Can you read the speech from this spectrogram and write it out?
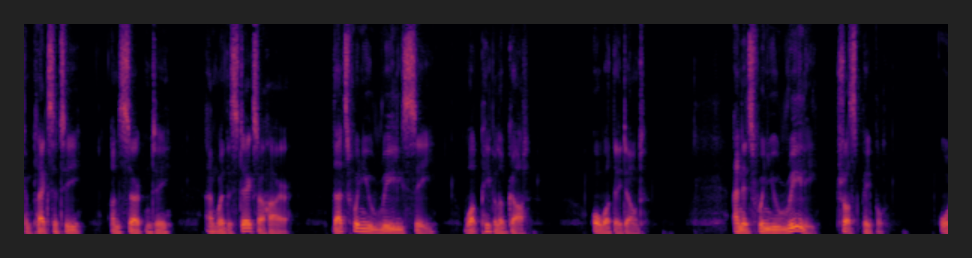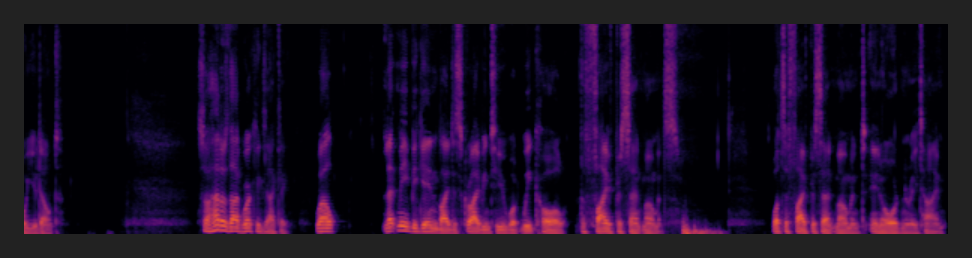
complexity, uncertainty, and where the stakes are higher, that's when you really see what people have got or what they don't. And it's when you really trust people or you don't. So, how does that work exactly? Well, let me begin by describing to you what we call the 5% moments. What's a 5% moment in ordinary time?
